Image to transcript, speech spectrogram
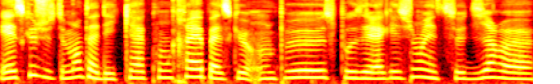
Et est-ce que justement tu as des cas concrets? Parce qu'on peut se poser la question et se dire euh,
